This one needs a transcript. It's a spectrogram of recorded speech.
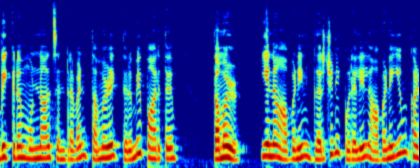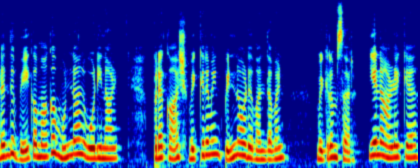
விக்ரம் முன்னால் சென்றவன் தமிழை திரும்பி பார்த்து தமிழ் என அவனின் கர்ஜனை குரலில் அவனையும் கடந்து வேகமாக முன்னால் ஓடினாள். பிரகாஷ் விக்ரமின் பின்னோடு வந்தவன் விக்ரம் சார் என அழைக்க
